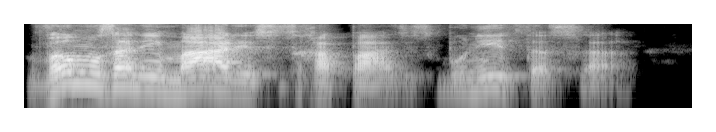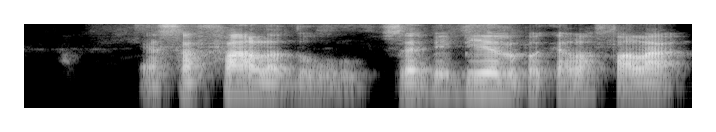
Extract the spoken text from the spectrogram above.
vamos animar esses rapazes. Bonita essa, essa fala do Zé Bebelo, porque ela fala.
